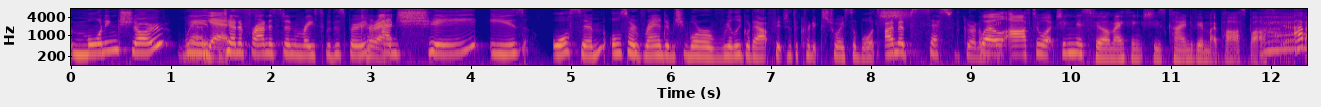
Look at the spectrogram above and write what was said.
Morning Show with Yes. Jennifer Aniston Reese Witherspoon, Correct. and she is awesome. Also random. She wore a really good outfit to the Critics' Choice Awards. I'm obsessed with Greta Well, Lee. after watching this film, I think she's kind of in my past basket. That's how much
